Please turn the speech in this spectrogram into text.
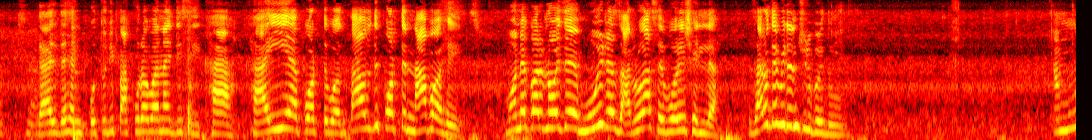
আচ্ছা। গাছ দেখেন কতুরি পাকুড়া বানাই দিছি খা খাইয়ে পড়তে বল তাও যদি পড়তে না বহে। মনে করেন ওই যে মুইরে ঝাড়ু আছে বড়ি সেল্লা ঝাড়ু দিয়ে পিটান শুরু করে দেবো। আম্মু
